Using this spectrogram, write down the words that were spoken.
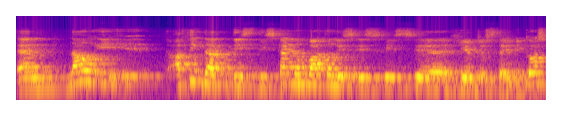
and now i think that this, this kind of battle is, is, is uh, here to stay because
